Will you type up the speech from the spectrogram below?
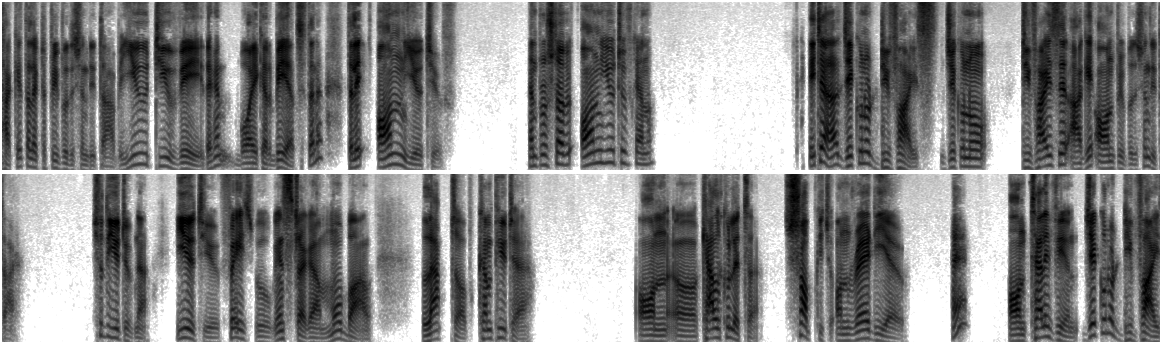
থাকে, তাহলে একটা প্রিপোজিশন দিতে হবে। ইউটিউবে দেখেন বয়কার বে আছে, তাই না? তাহলে অন ইউটিউব প্রশ্ন হবে অন ইউটিউব কেন? এটা যে কোনো ডিভাইস যে কোনো ডিভাইসের আগে অন প্রিপোজিশন দিতে হয়। শুধু ইউটিউব না YouTube Facebook Instagram mobile laptop computer on calculator সবকিছু অন রেডিও হ্যাঁ? অন টেলিভিশন যে কোনো ডিভাইস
